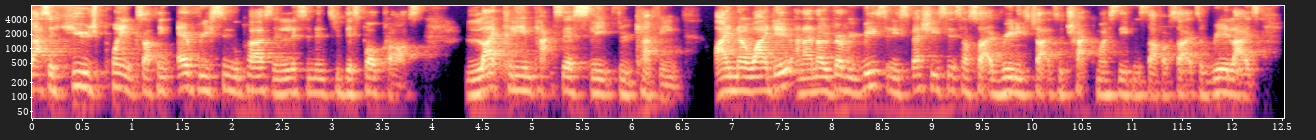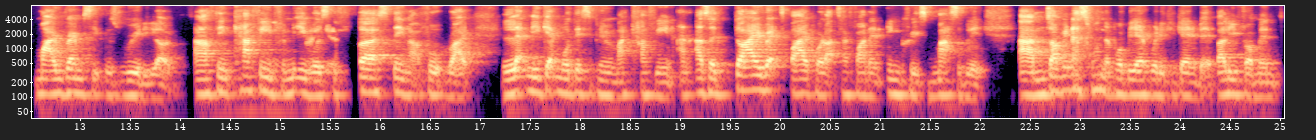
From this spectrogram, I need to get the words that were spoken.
that's a huge point because I think every single person listening to this podcast likely impacts their sleep through caffeine. I know I do. And I know very recently, especially since I started really starting to track my sleep and stuff, I've started to realize my REM sleep was really low. And I think caffeine for me was the first thing I thought, right, let me get more discipline with my caffeine. And as a direct byproduct, I find an increase massively. Um, so I think that's one that probably everybody can gain a bit of value from. And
